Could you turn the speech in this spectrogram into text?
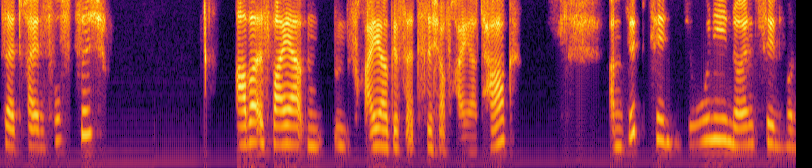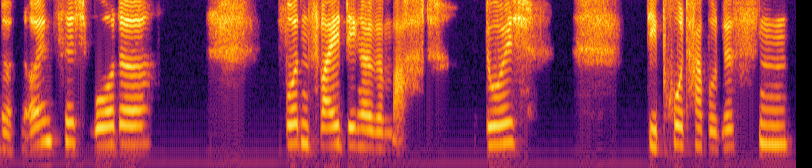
seit 53. Aber es war ja ein, ein freier, gesetzlicher freier Tag. Am 17. Juni 1990 wurde, wurden zwei Dinge gemacht durch die Protagonisten,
